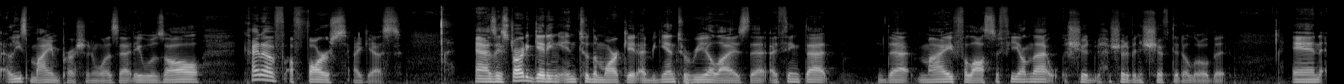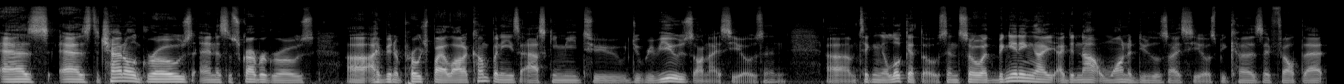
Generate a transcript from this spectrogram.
at least my impression was that it was all kind of a farce, I guess. As I started getting into the market, I began to realize that I think that that my philosophy on that should should have been shifted a little bit. And as as the channel grows and the subscriber grows, uh, I've been approached by a lot of companies asking me to do reviews on ICOs and um, taking a look at those. And so at the beginning, I, I did not want to do those ICOs because I felt that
